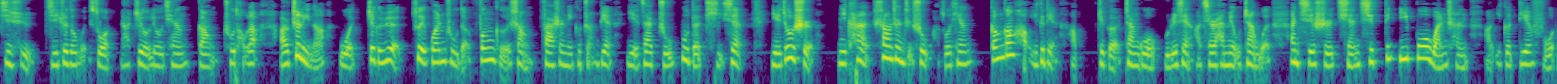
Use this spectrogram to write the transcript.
继续极致的萎缩，那只有六千刚出头了。而这里呢，我这个月最关注的风格上发生的一个转变，也在逐步的体现。也就是你看上证指数，昨天刚刚好一个点啊，这个站过五日线啊，其实还没有站稳。按其实前期第一波完成啊，一个跌幅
